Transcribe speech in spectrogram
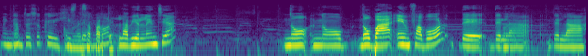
Me encantó eso que dijiste, Como en esa ¿no? parte. La violencia no, no, no va en favor de, de No. la de la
